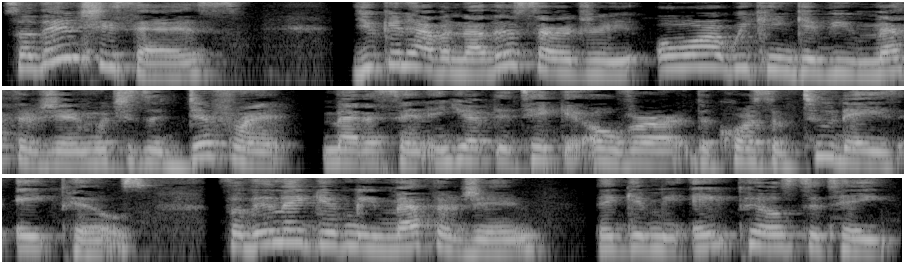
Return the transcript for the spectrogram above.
So then she says, you can have another surgery or we can give you methergine, which is a different medicine and you have to take it over the course of two days, eight pills. So then they give me methergine. They give me eight pills to take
